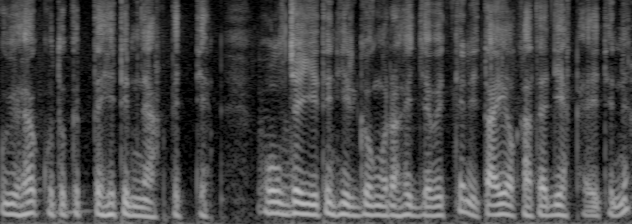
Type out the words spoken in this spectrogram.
Уйха кутукытта хитимнак биттен. Ол жайытын хиргоңура хыжабыттен ит айыл ката дек айтыны.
